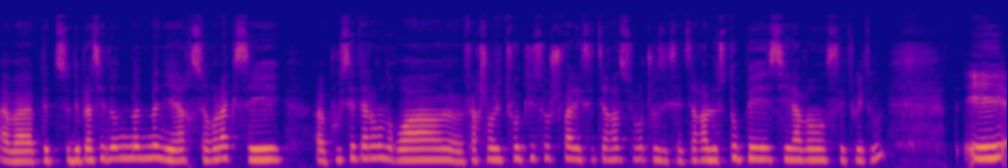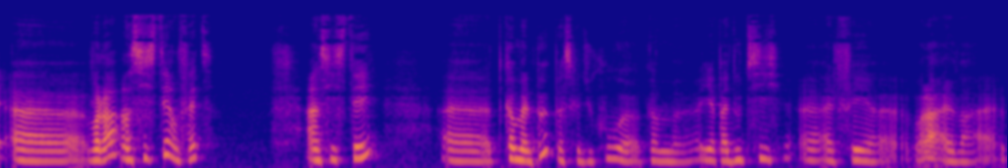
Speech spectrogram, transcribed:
elle va peut-être se déplacer d'une bonne manière, se relaxer, euh, pousser tel endroit, euh, faire changer de focus au cheval, etc., sur autre chose, etc., le stopper s'il avance et tout et tout. Et euh, voilà, insister en fait, insister euh, comme elle peut, parce que du coup, euh, comme il euh, n'y a pas d'outils, elle fait, voilà, elle va, elle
